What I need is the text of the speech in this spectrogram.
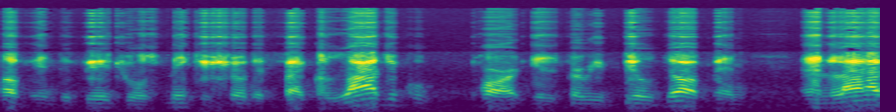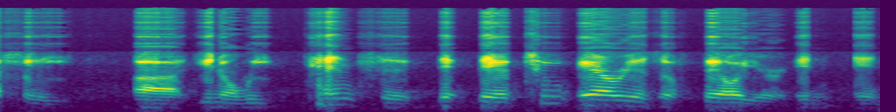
of individuals, making sure the psychological part is very built up. And, and lastly, uh, you know, we tend to, there are two areas of failure in, in,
